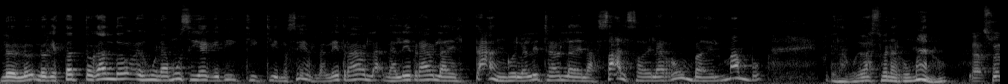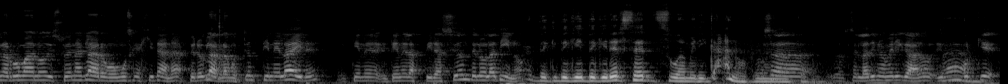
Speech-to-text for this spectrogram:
lo, que están tocando es una música que, que, que, no sé, la letra habla, la letra habla del tango, la letra habla de la salsa, de la rumba, del mambo. la hueva suena rumano. suena rumano y suena claro como música gitana, pero claro, la cuestión tiene el aire, tiene, tiene la aspiración de lo latino. De, de, de querer ser sudamericano. O sea, ser latinoamericano, porque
